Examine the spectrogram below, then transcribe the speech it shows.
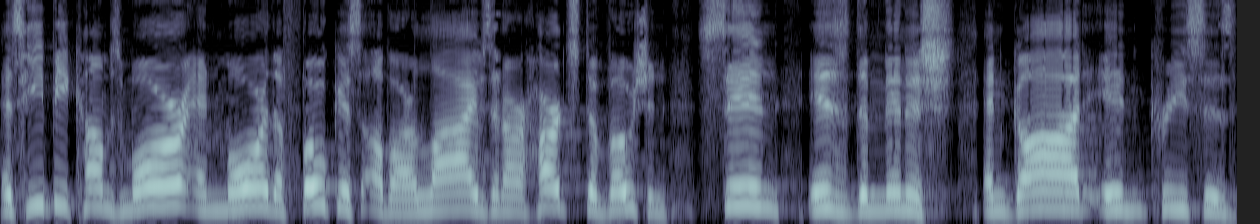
as He becomes more and more the focus of our lives and our heart's devotion, sin is diminished and God increases.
